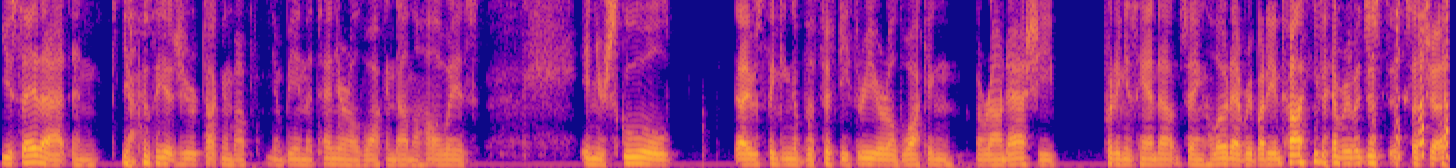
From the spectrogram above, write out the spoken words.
you say that, and you know, as you were talking about you know being the ten year old walking down the hallways in your school, I was thinking of the fifty three year old walking around ASHE, putting his hand out and saying hello to everybody and talking to everybody. Just it's such a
